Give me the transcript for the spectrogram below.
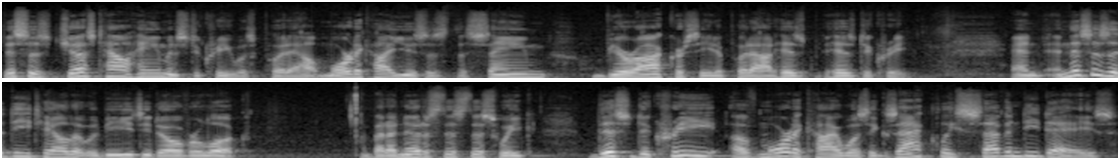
This is just how Haman's decree was put out. Mordecai uses the same bureaucracy to put out his, his decree. And, and this is a detail that would be easy to overlook, but I noticed this this week. This decree of Mordecai was exactly 70 days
